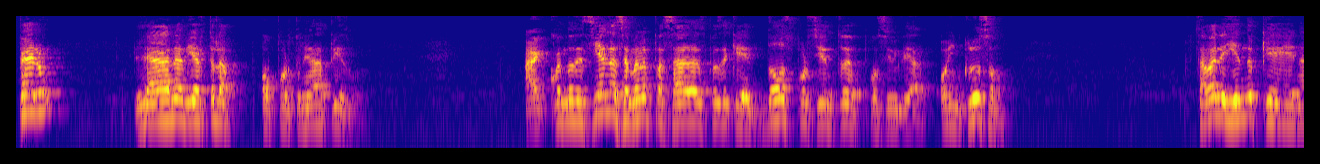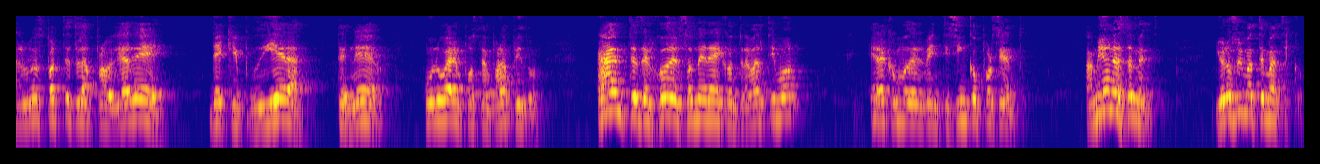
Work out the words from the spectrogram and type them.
Pero le han abierto la oportunidad a Pittsburgh. Cuando decía la semana pasada, después de que 2% de posibilidad, o incluso estaba leyendo que en algunas partes la probabilidad de, de que pudiera tener un lugar en postemporada Pittsburgh antes del juego del Sunday Night contra Baltimore era como del 25%. A mí honestamente, yo no soy matemático,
